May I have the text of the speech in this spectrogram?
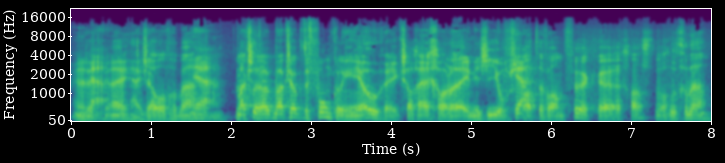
En dan denk Ja. je, nee, hij zou wel verbazen. Ja. Maar, Maar ik zag ook, maar ik zag ook de fonkeling in je ogen. Ik zag echt gewoon een energie opschatten van... Fuck, eh, gast, wel goed gedaan.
